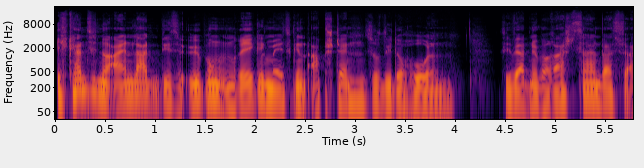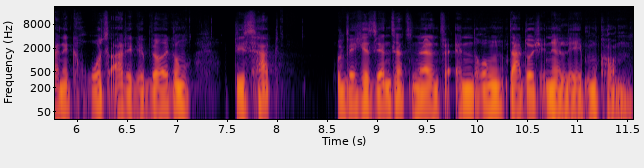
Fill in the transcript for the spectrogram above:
Ich kann Sie nur einladen, diese Übung in regelmäßigen Abständen zu wiederholen. Sie werden überrascht sein, was für eine großartige Wirkung dies hat und welche sensationellen Veränderungen dadurch in ihr Leben kommen.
